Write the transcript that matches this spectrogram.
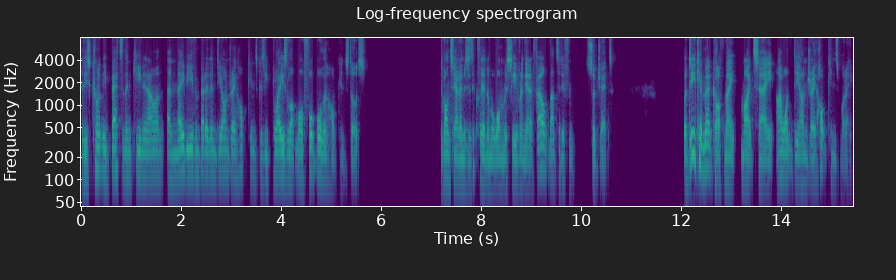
that he's currently better than Keenan Allen and maybe even better than DeAndre Hopkins because he plays a lot more football than Hopkins does. Davante Adams is the clear number one receiver in the NFL. That's a different subject. But DK Metcalf may, might say, I want DeAndre Hopkins money,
